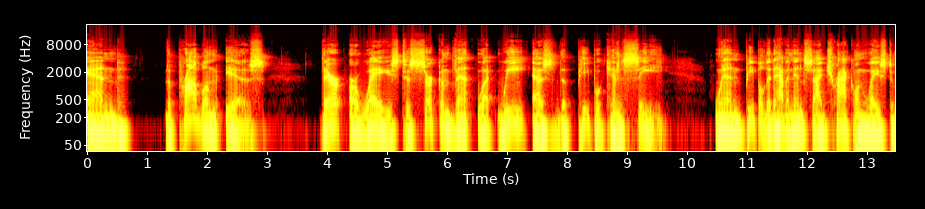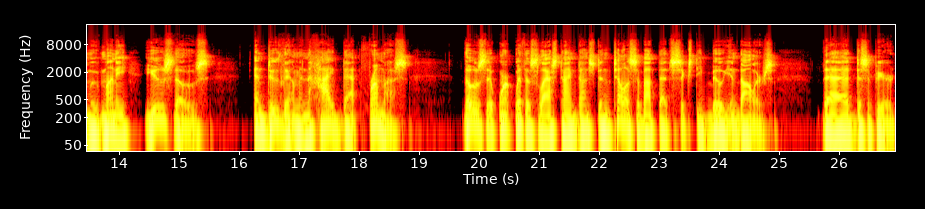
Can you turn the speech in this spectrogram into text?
And the problem is there are ways to circumvent what we as the people can see when people that have an inside track on ways to move money use those and do them and hide that from us. Those that weren't with us last time, Dunstan, tell us about that $60 billion that disappeared,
